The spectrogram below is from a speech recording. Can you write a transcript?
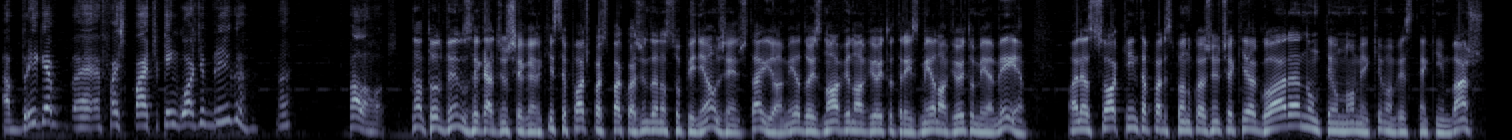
A briga é- é- faz parte. Quem gosta de briga, né? Fala, Robson. Não, tô vendo os recadinhos chegando aqui. Você pode participar com a gente dando a sua opinião, gente. Tá aí, ó. 629-9836-9866. Olha só quem está participando com a gente aqui agora, não tem o um nome aqui, vamos ver se tem aqui embaixo.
